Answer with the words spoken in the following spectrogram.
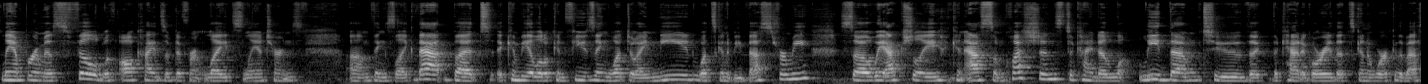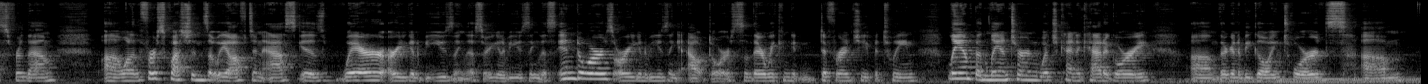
lamp room is filled with all kinds of different lights, lanterns. Um, things like that. But it can be a little confusing. What do I need? What's going to be best for me? So we actually can ask some questions to kind of lead them to the, the category that's going to work the best for them. Uh, one of the first questions that we often ask is where are you going to be using this? Are you going to be using this indoors or are you going to be using it outdoors? So there we can differentiate between lamp and lantern, which kind of category um, they're going to be going towards. Um,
